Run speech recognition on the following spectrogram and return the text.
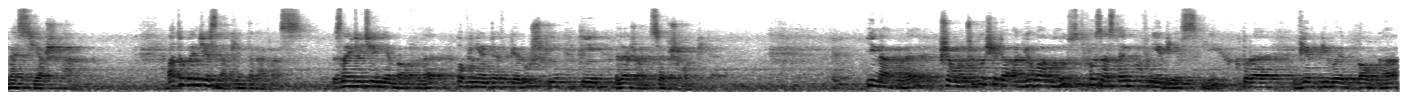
Mesjasz Pan. A to będzie znakiem dla was. Znajdziecie niemowlę owinięte w pieluszki i leżące w żłobie. I nagle przyłączyło się do anioła mnóstwo zastępów niebieskich, które wielbiły Boga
